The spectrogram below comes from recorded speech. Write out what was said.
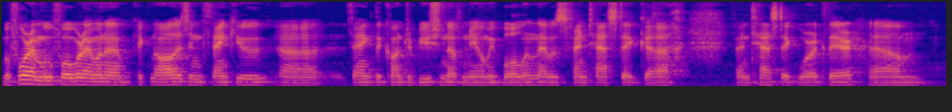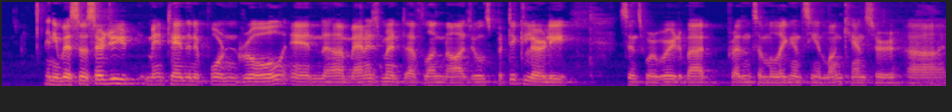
Before I move forward, I want to acknowledge and thank you, uh, thank the contribution of Naomi Bolin. That was fantastic, uh, fantastic work there. Um, anyway, so surgery maintains an important role in uh, management of lung nodules, particularly since we're worried about presence of malignancy and lung cancer, uh,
